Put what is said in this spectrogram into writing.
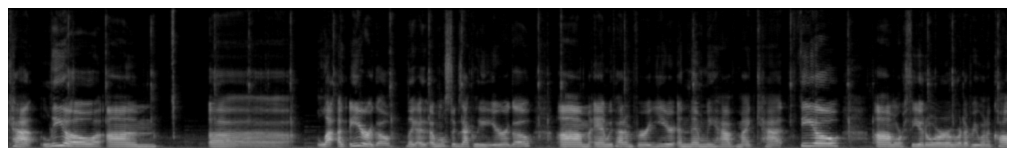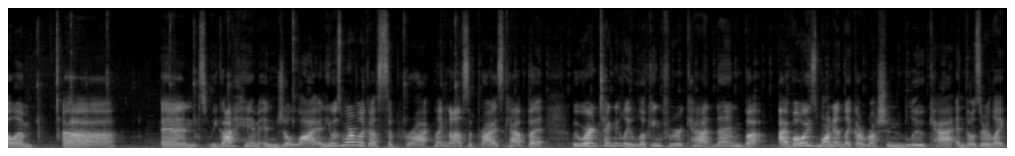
cat Leo um, uh, a year ago, like almost exactly a year ago. Um, and we've had him for a year. And then we have my cat Theo, um, or Theodore, or whatever you want to call him. Uh, and we got him in July. And he was more of like a surprise, like not a surprise cat, but we weren't technically looking for a cat then. But I've always wanted like a Russian blue cat, and those are like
